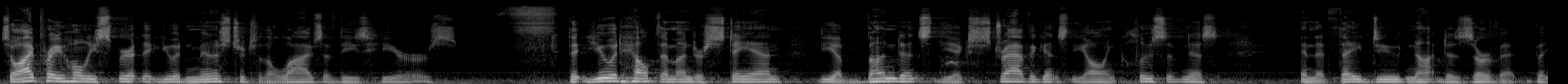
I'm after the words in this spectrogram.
So I pray, Holy Spirit, that you administer to the lives of these hearers, that you would help them understand the abundance, the extravagance, the all inclusiveness and that they do not deserve it, but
